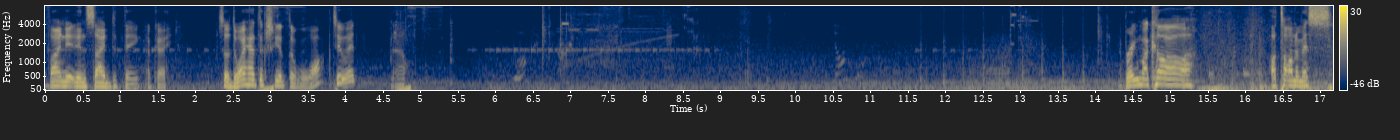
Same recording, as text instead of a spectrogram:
Find it inside the thing. Okay. So, do I have to get to walk to it? No. Bring my car. Autonomous.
